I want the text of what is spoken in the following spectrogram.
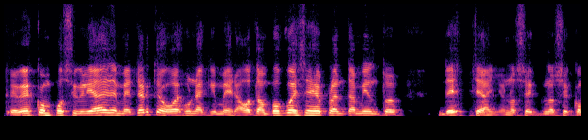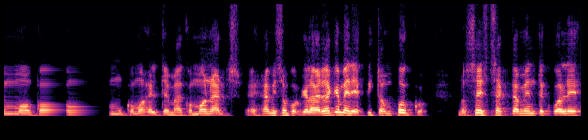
te ves con posibilidades de meterte o es una quimera? O tampoco ese es el planteamiento de este año. No sé, no sé cómo, cómo, es el tema con Monarch Hamilton, porque la verdad que me despista un poco. No sé exactamente cuál es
